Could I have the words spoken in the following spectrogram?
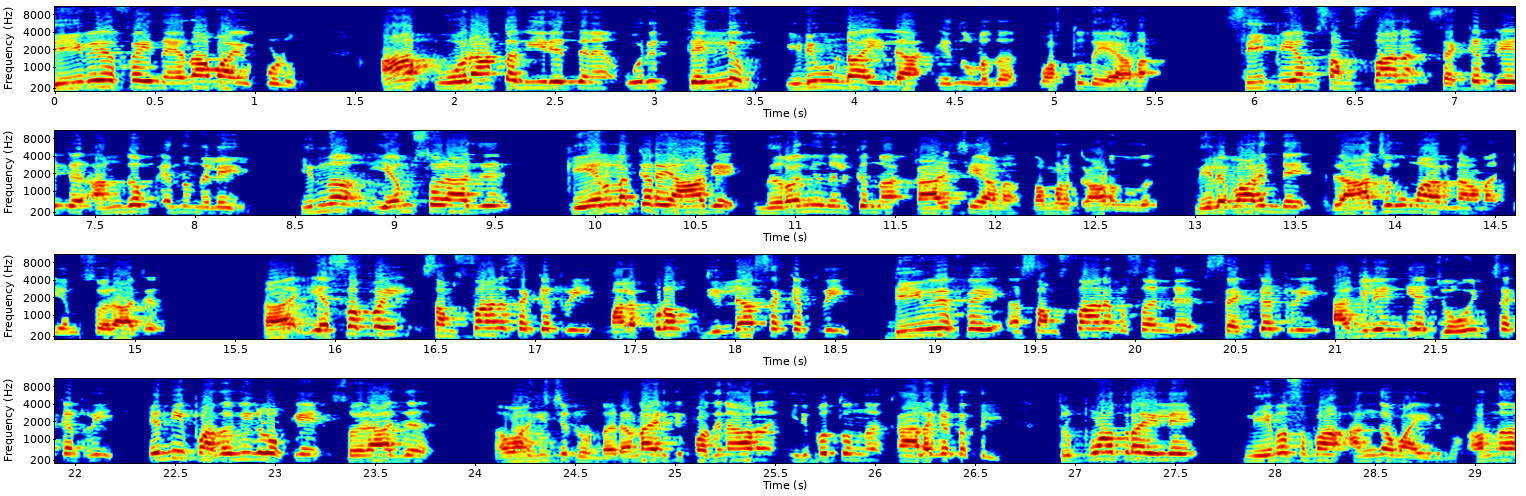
ഡിവൈഎഫ്ഐ നേതാവായപ്പോഴും ആ പോരാട്ട വീര്യത്തിന് ഒരു തെല്ലും ഇടിവുണ്ടായില്ല എന്നുള്ളത് വസ്തുതയാണ്. സി പി എം സംസ്ഥാന സെക്രട്ടേറിയറ്റ് അംഗം എന്ന നിലയിൽ ഇന്ന് എം സ്വരാജ് കേരളക്കരയാകെ നിറഞ്ഞു നിൽക്കുന്ന കാഴ്ചയാണ് നമ്മൾ കാണുന്നത്. നിലപാടിന്റെ രാജകുമാരനാണ് M Swaraj. S F I സംസ്ഥാന സെക്രട്ടറി മലപ്പുറം ജില്ലാ സെക്രട്ടറി ഡിവൈഎഫ്ഐ സംസ്ഥാന പ്രസിഡന്റ് സെക്രട്ടറി അഖിലേന്ത്യാ ജോയിന്റ് സെക്രട്ടറി എന്നീ പദവികളൊക്കെ സ്വരാജ് വഹിച്ചിട്ടുണ്ട്. രണ്ടായിരത്തി പതിനാറ് ഇരുപത്തി ഒന്ന് കാലഘട്ടത്തിൽ തൃപ്പൂണിത്തറയിലെ നിയമസഭാ അംഗമായിരുന്നു. അന്ന്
